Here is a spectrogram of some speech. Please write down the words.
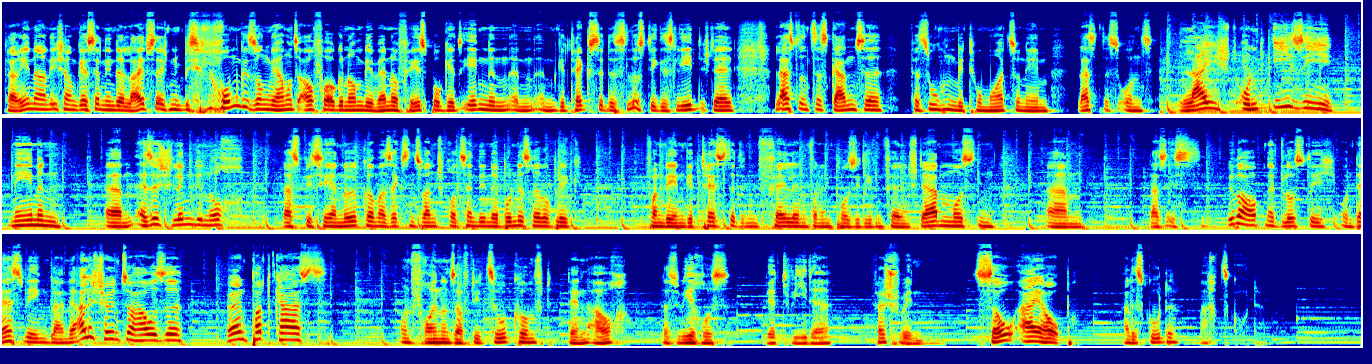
Karina und ich haben gestern in der Live-Session ein bisschen rumgesungen. Wir haben uns auch vorgenommen, wir werden auf Facebook jetzt irgendein ein, ein getextetes, lustiges Lied stellen. Lasst uns das Ganze versuchen mit Humor zu nehmen. Lasst es uns leicht und easy nehmen. Ähm, es ist schlimm genug, dass bisher 0,26 Prozent in der Bundesrepublik von den getesteten Fällen, von den positiven Fällen sterben mussten. Ähm, das ist überhaupt nicht lustig und deswegen bleiben wir alle schön zu Hause hören Podcasts und freuen uns auf die Zukunft, denn auch das Virus wird wieder verschwinden. So I hope. Alles Gute, macht's gut.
